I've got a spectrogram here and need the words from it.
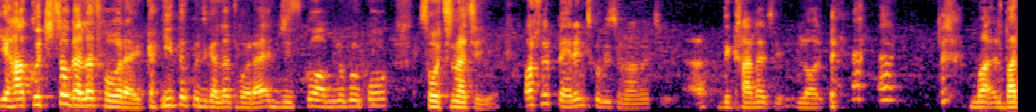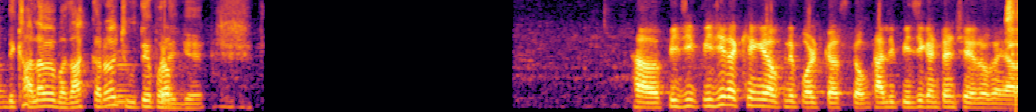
कि हाँ कुछ तो गलत हो रहा है, कहीं तो कुछ गलत हो रहा है, जिसको हम लोगों को सोचना चाहिए और फिर पेरेंट्स को भी सुनाना चाहिए। दिखाना चाहिए लॉल बात दिखाना में मज़ाक कर रहा हूँ चूते पड़ेंगे। हाँ पीजी पीजी रखेंगे अपने पॉडकास्ट को खाली पीजी कंटेंट शेयर होगा यहाँ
